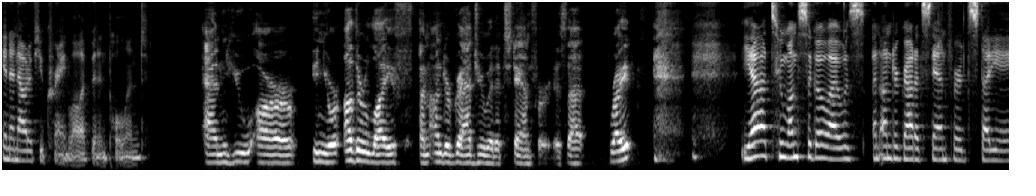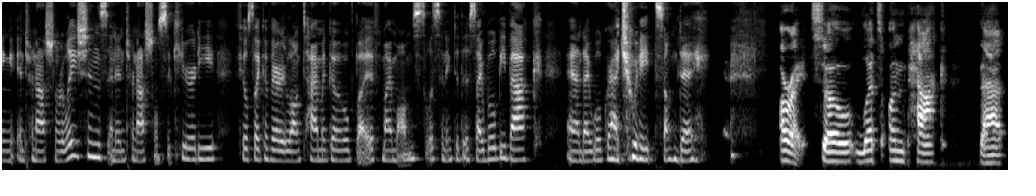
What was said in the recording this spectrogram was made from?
in and out of Ukraine while I've been in Poland. And you are, in your other life, an undergraduate at Stanford. Is that right? yeah, two months ago, I was an undergrad at Stanford studying international relations and international security. Feels like a very long time ago, but if my mom's listening to this, I will be back and I will graduate someday. All right, so let's unpack that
